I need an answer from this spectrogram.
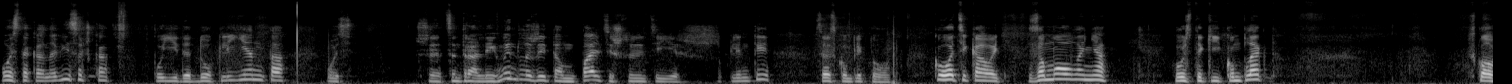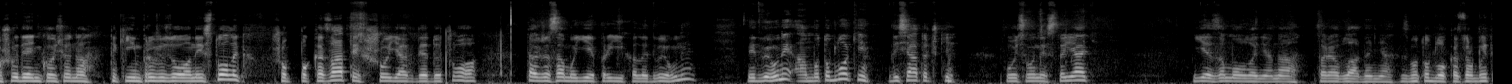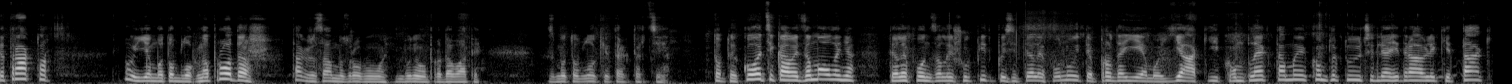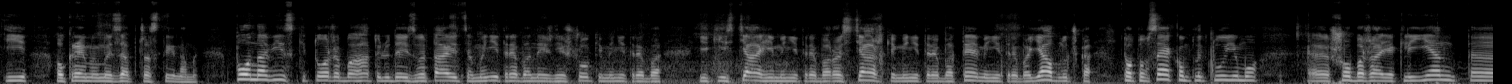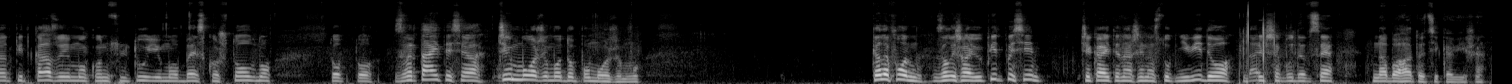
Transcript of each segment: Ось така навісочка поїде до клієнта. Ось ще центральний гвинт лежить, там пальці, що ці плінти, все скомплектовано. Кого цікавить замовлення, ось такий комплект. Склав швиденько ось на такий імпровізований столик, щоб показати, що, як, де, до чого. Так же само є, приїхали двигуни. Не двигуни, а мотоблоки, десяточки. Ось вони стоять. Є замовлення на переобладнання з мотоблока зробити трактор. Ну, є мотоблок на продаж. Так же само зробимо і будемо продавати з мотоблоків тракторці. Тобто, кого цікавить замовлення, телефон залишу в підписі, телефонуйте, продаємо як і комплектами, комплектуючи для гідравліки, так і окремими запчастинами. По навіски теж багато людей звертаються. Мені треба нижні щоки, мені треба якісь тяги, мені треба розтяжки, мені треба те, мені треба яблучка. Тобто все комплектуємо, е, що бажає клієнт, е, підказуємо, консультуємо безкоштовно. Тобто звертайтеся, чим можемо, допоможемо. Телефон залишаю у підписі. Чекайте наші наступні відео. Далі буде все набагато цікавіше.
